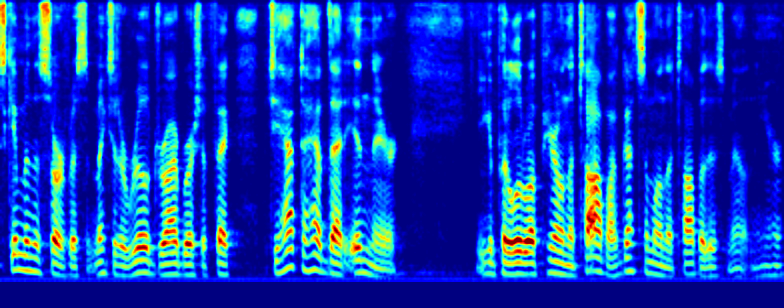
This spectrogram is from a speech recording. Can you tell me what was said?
skimming the surface. It makes it a real dry brush effect, but you have to have that in there. You can put a little up here on the top. I've got some on the top of this mountain here.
